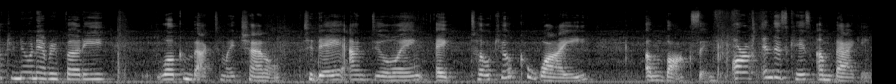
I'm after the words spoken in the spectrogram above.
afternoon everybody. Welcome back to my channel. Today I'm doing a Tokyo Kawaii unboxing or in this case unbagging.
